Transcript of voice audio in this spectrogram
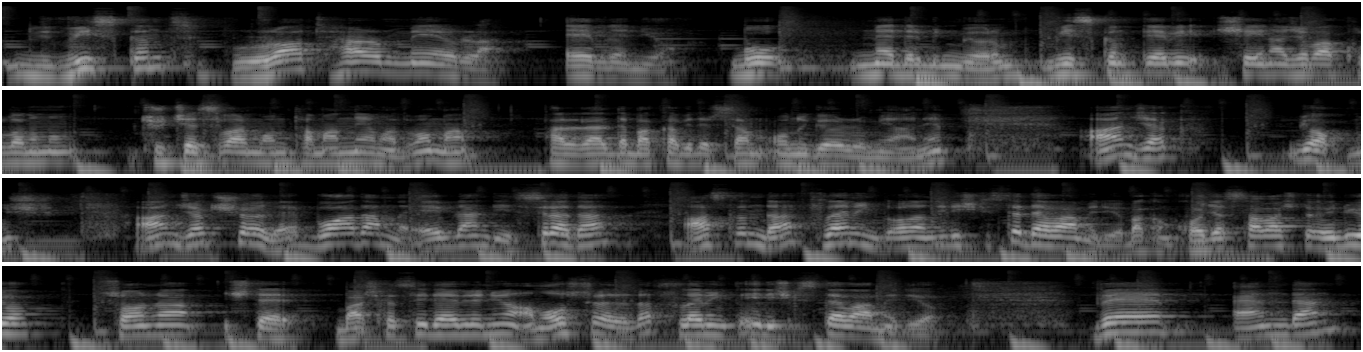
Viscount Rothermere'la evleniyor. Bu nedir bilmiyorum. Viscount diye bir şeyin acaba kullanımın Türkçesi var mı onu tam anlayamadım ama paralelde bakabilirsem onu görürüm yani. Ancak yokmuş. Ancak şöyle bu adamla evlendiği sırada aslında Fleming olan ilişkisi de devam ediyor. Bakın kocası savaşta ölüyor. Sonra işte başkasıyla evleniyor ama o sırada da Fleming'le ilişkisi devam ediyor. Ve Anne'den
